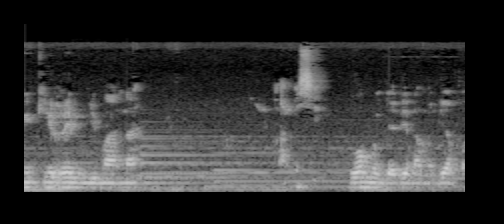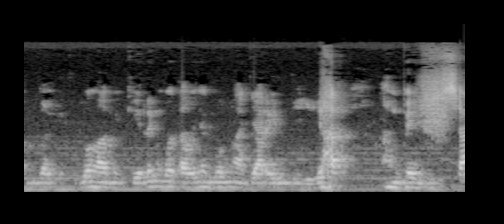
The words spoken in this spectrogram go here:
mikirin gimana. Apa sih? Gue mau jadi nama dia apa enggak gitu. Gue nggak mikirin gue taunya gue ngajarin dia sampai bisa.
